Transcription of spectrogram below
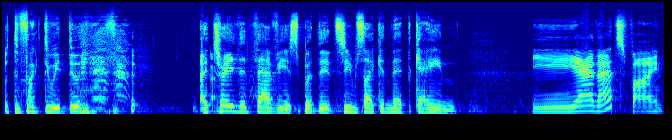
What the fuck do we do? I traded Thavius, but it seems like a net gain. Yeah, that's fine.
